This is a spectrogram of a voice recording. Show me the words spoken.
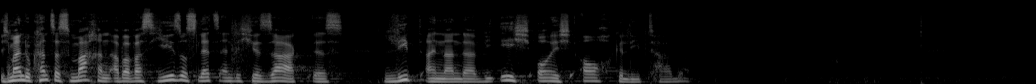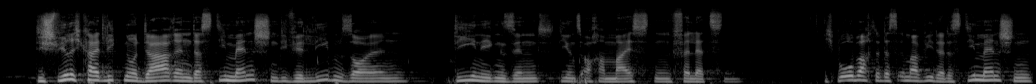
Ich meine, du kannst das machen, aber was Jesus letztendlich hier sagt, ist, liebt einander, wie ich euch auch geliebt habe. Die Schwierigkeit liegt nur darin, dass die Menschen, die wir lieben sollen, diejenigen sind, die uns auch am meisten verletzen. Ich beobachte das immer wieder, dass die Menschen,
